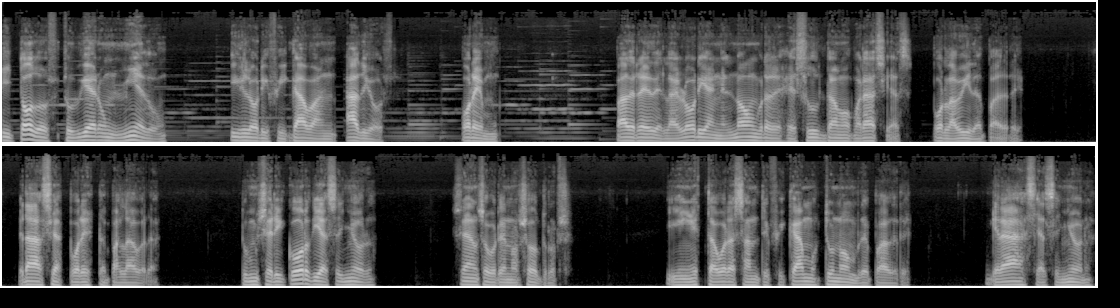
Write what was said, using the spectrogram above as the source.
y todos tuvieron miedo y glorificaban a Dios. Oremos. Padre de la gloria, en el nombre de Jesús damos gracias por la vida, Padre. Gracias por esta palabra. Tu misericordia, Señor, sean sobre nosotros. Y en esta hora santificamos tu nombre, Padre. Gracias, Señor,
